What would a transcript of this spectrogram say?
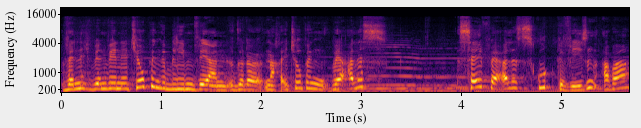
Wenn, ich, wenn wir in Äthiopien geblieben wären, oder nach Äthiopien, wäre alles safe, wäre alles gut gewesen. Aber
